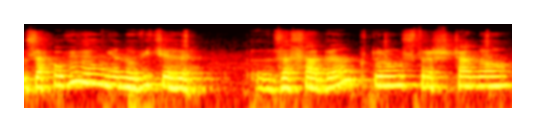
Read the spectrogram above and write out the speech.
zachowywał mianowicie zasadę, którą streszczano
